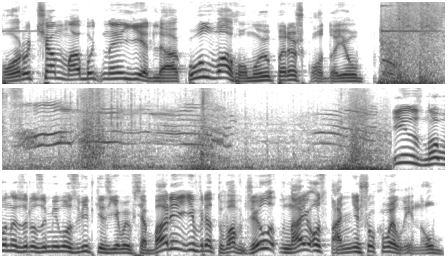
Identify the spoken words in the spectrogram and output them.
Поруччя, мабуть, не є для акул вагомою перешкодою. І знову незрозуміло звідки з'явився Баррі і врятував Джил в найостаннішу хвилину.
